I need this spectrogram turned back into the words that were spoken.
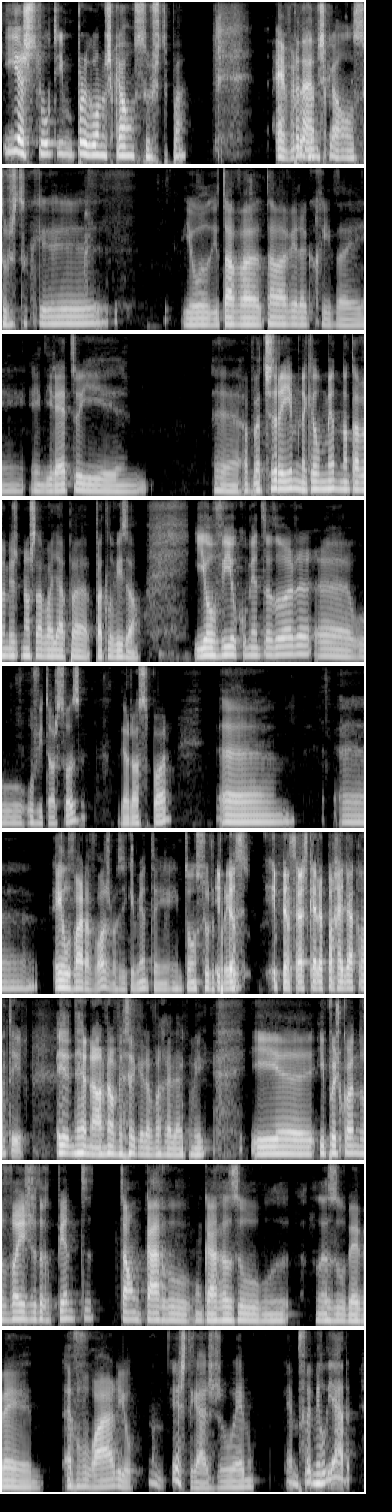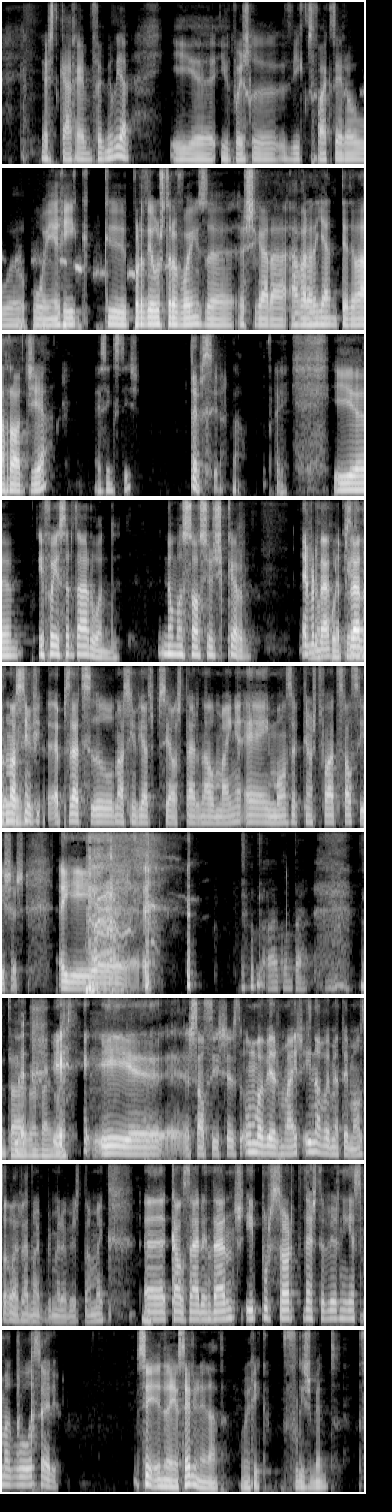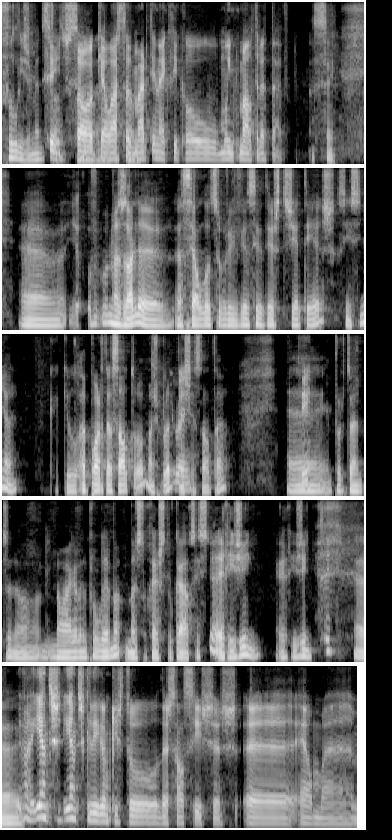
E este último pregou-nos cá um susto, pá. É verdade. Pregou-nos cá um susto que eu estava a ver a corrida em, em direto e uh, distraí-me naquele momento não estava mesmo, não estava a olhar para, para a televisão. E ouvi o comentador uh, o, o Vitor Souza de Eurosport uh, a elevar a voz basicamente em, em tom surpreso. e, e, pensaste que era para ralhar contigo. Não, não pensei que era para ralhar comigo. E, e depois quando vejo de repente está um carro um carro azul azul bebê a voar e eu, hum, este gajo é é-me familiar. Este carro é-me familiar. E, uh, e depois uh, vi que de facto era o, o Henrique que perdeu os travões a, a chegar à, à variante de la Roggia. É assim que se diz? Deve ser. Não, peraí. E, e foi acertar onde? Numa sócio esquerda. É verdade, apesar, do nosso apesar de o nosso enviado especial estar na Alemanha, é em Monza que temos de falar de salsichas. Aí. Não estava a contar. Tá, tá, e, e uh, as salsichas, uma vez mais, e novamente em mãos, lá já não é a primeira vez também, uh, causarem danos e por sorte desta vez ninguém se magoou a sério. Sim, nem a sério nem nada. O Henrique, felizmente, felizmente. Sim, só aquele Aston Martin é que ficou muito maltratado. Sim. Uh, mas olha, a célula de sobrevivência destes GTs, sim senhor. Aquilo, a porta saltou, mas pronto, deixa saltar. Uh, portanto, não, não há grande problema, mas o resto do carro, sim, senhor, é rijinho. É rijinho. Uh, e, antes, e antes que digam que isto das salsichas uh, é uma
